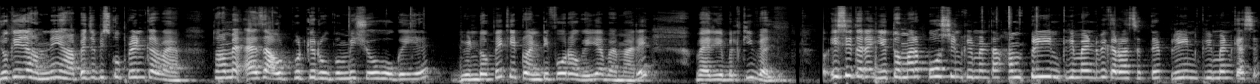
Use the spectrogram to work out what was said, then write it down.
जो कि हमने यहाँ पे जब इसको प्रिंट करवाया तो हमें एज आउटपुट के रूप में शो हो गई है विंडो पे कि ट्वेंटी हो गई है अब हमारे। वेरिएबल की वैल्यू तो इसी तरह ये तो हमारा पोस्ट इंक्रीमेंट था। हम प्री इंक्रीमेंट भी करवा सकते हैं। प्री इंक्रीमेंट कैसे?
